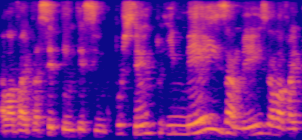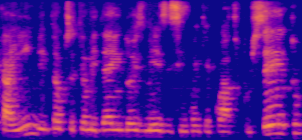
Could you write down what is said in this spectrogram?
ela vai para 75%, e mês a mês ela vai caindo, então, para você ter uma ideia, em dois meses, 54%.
